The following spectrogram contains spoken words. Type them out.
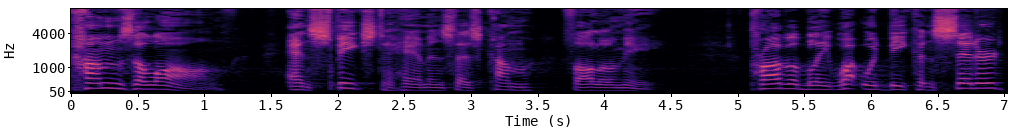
comes along and speaks to him and says, Come, follow me. Probably what would be considered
